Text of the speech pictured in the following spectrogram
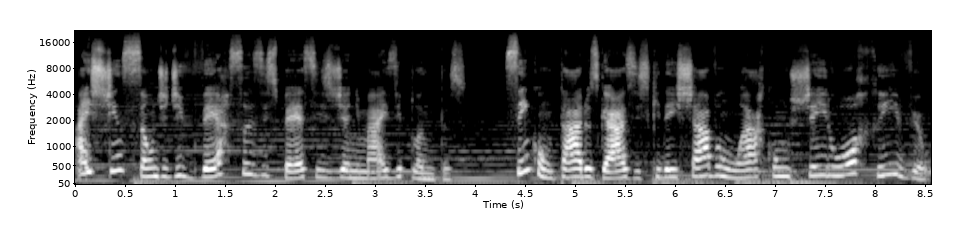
a extinção de diversas espécies de animais e plantas, sem contar os gases que deixavam o ar com um cheiro horrível.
